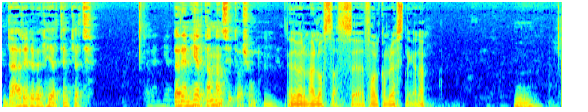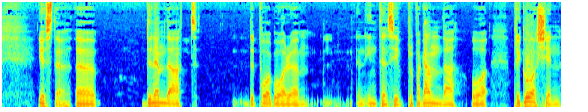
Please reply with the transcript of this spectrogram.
där är det väl helt enkelt där är en helt annan situation. Mm. Ja, det var de här låtsas eh, folkomröstningarna. Mm. Just det. Du nämnde att det pågår en intensiv propaganda och Prigozjin,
